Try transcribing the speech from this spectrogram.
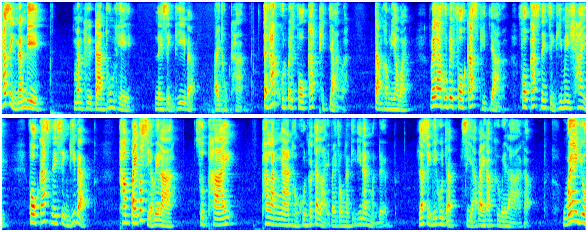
ถ้าสิ่งนั้นดี มันคือการทุ่มเท ในสิ่งที่แบบไปถูกทาง แต่ถ้าคุณไปโฟกัสผิดอย่างล่ะจำคำนี้เอาไว้ เวลาคุณไปโฟกัสผิดอย่างโฟกัสในสิ่งที่ไม่ใช่ โฟกัสในสิ่งที่แบบทำไปก็เสียเวลา สุดท้ายพลังงานของคุณก็จะไหลไปตรงนั้นที่ที่นั่นเหมือนเดิม แล้วสิ่งที่คุณจะเสียไปครับคือเวลาครับ where you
